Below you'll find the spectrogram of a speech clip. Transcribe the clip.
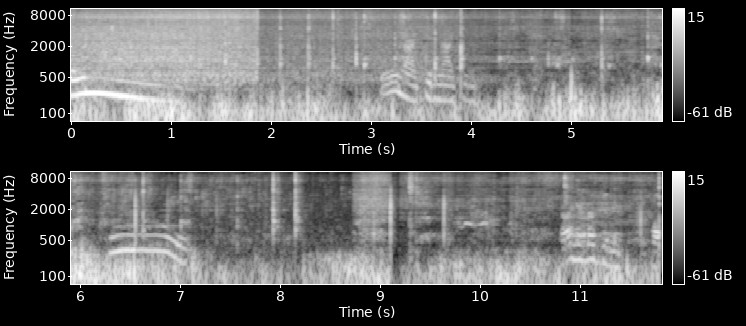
บึ้มากินน่ากินอุ้ยถ้าเห็นเรากินเขา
